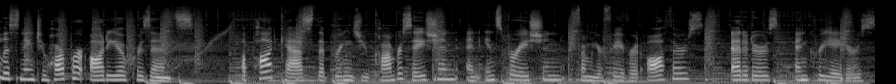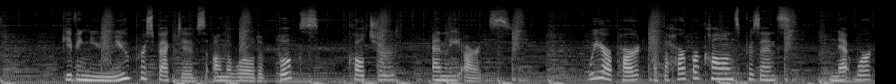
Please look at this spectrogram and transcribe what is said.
listening to Harper Audio Presents, a podcast that brings you conversation and inspiration from your favorite authors, editors, and creators, giving you new perspectives on the world of books, culture, and the arts. We are part of the HarperCollins Presents network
